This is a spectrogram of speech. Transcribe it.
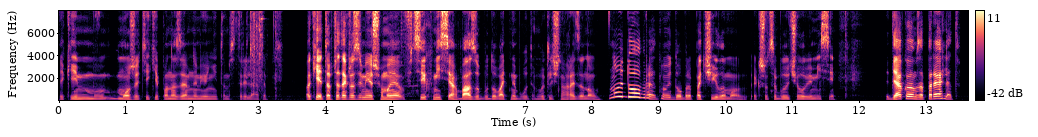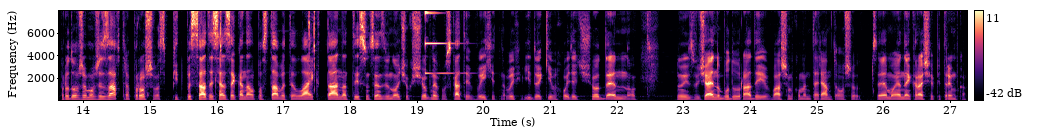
Який може тільки по наземним юнітам стріляти. Окей, тобто я так розумію, що ми в цих місіях базу будувати не будемо, виключно грати за нову. Ну і добре, ну і добре, почилимо, якщо це будуть чолові місії. Дякую вам за перегляд. Продовжимо вже завтра. Прошу вас підписатися на цей канал, поставити лайк та натиснути на дзвіночок, щоб не пропускати вихід нових відео, які виходять щоденно. Ну і, звичайно, буду радий вашим коментарям, тому що це моя найкраща підтримка.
